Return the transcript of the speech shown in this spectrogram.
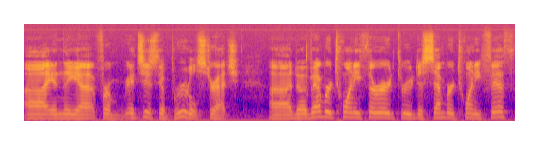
uh, in the uh, from. It's just a brutal stretch. Uh, November 23rd through December 25th,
